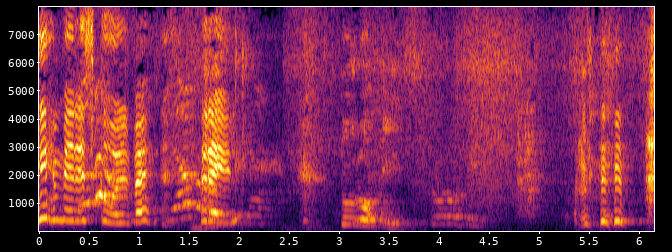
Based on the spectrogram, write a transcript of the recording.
ये मेरे स्कूल पे रेल। टू रोटीज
